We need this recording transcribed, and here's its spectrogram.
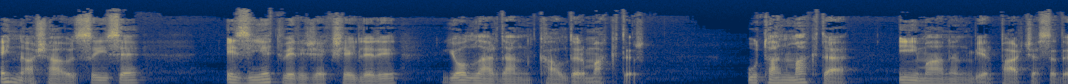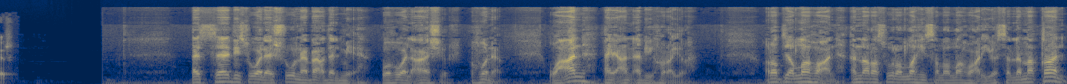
En aşağısı ise eziyet verecek şeyleri yollardan kaldırmaktır Utanmak da imanın bir parçasıdır. السادس والعشرون بعد المئة وهو العاشر هنا وعنه أي عن أبي هريرة رضي الله عنه أن رسول الله صلى الله عليه وسلم قال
